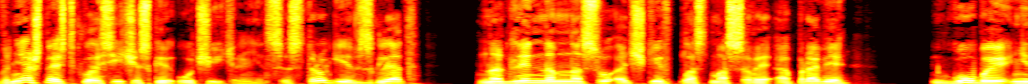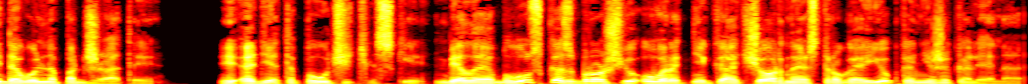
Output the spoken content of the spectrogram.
Внешность классической учительницы, строгий взгляд, на длинном носу очки в пластмассовой оправе, губы недовольно поджаты. И одета по-учительски. Белая блузка с брошью у воротника, черная строгая юбка ниже колена.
